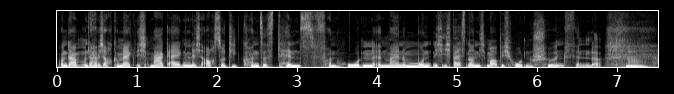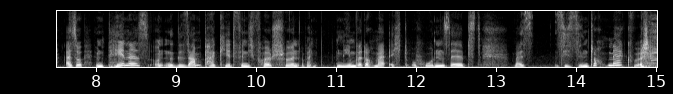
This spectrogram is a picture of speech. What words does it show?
und da, und da habe ich auch gemerkt, ich mag eigentlich auch so die Konsistenz von Hoden in meinem Mund nicht. Ich weiß noch nicht mal, ob ich Hoden schön finde. Hm. Also ein Penis und ein Gesamtpaket finde ich voll schön, aber nehmen wir doch mal echt Hoden selbst, weil sie sind doch merkwürdig.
